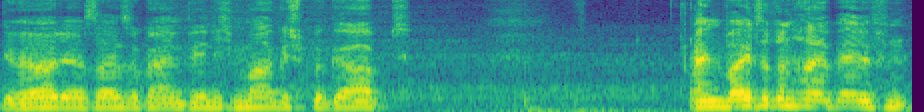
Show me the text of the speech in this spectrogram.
Gehört, er sei sogar ein wenig magisch begabt. Einen weiteren Halbelfen.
